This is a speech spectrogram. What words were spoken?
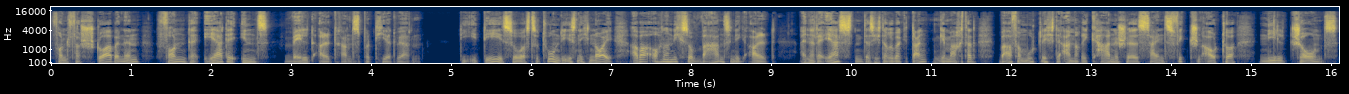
von Verstorbenen von der Erde ins Weltall transportiert werden. Die Idee, sowas zu tun, die ist nicht neu, aber auch noch nicht so wahnsinnig alt. Einer der ersten, der sich darüber Gedanken gemacht hat, war vermutlich der amerikanische Science-Fiction-Autor Neil Jones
